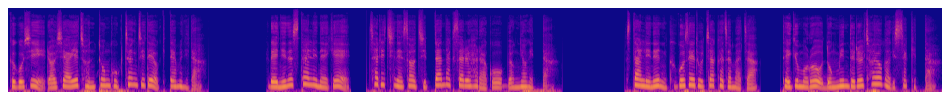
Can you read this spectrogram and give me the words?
그곳이 러시아의 전통 곡창지대였기 때문이다. 레닌은 스탈린에게 차리친에서 집단 학살을 하라고 명령했다. 스탈린은 그곳에 도착하자마자 대규모로 농민들을 처형하기 시작했다.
